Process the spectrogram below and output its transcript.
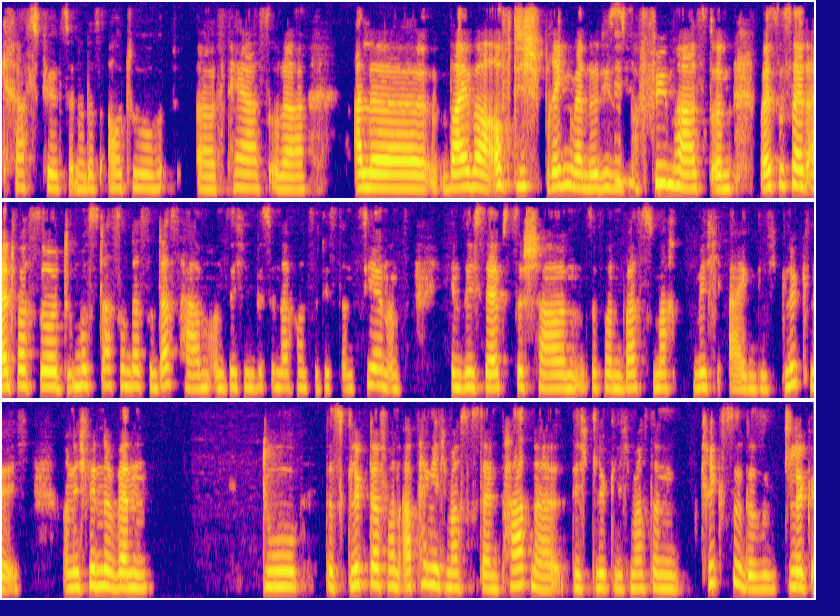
krass fühlst, wenn du das Auto äh, fährst oder alle Weiber auf dich springen, wenn du dieses Parfüm hast. Und weil es ist halt einfach so, du musst das und das und das haben und sich ein bisschen davon zu distanzieren und in sich selbst zu schauen, so von was macht mich eigentlich glücklich. Und ich finde, wenn du das Glück davon abhängig machst, dass dein Partner dich glücklich macht, dann kriegst du das Glück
